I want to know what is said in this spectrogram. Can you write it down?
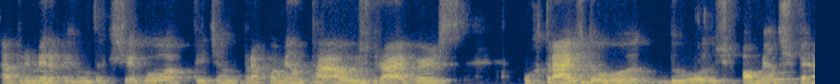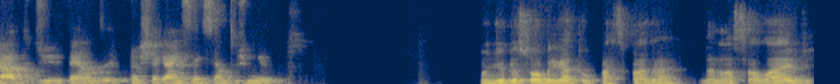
A primeira pergunta que chegou pedindo para comentar os drivers por trás do, do aumento esperado de venda para chegar em 600 mil. Bom dia, pessoal. Obrigado por participar da, da nossa live.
